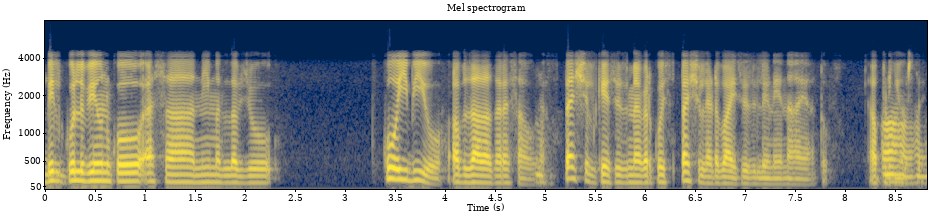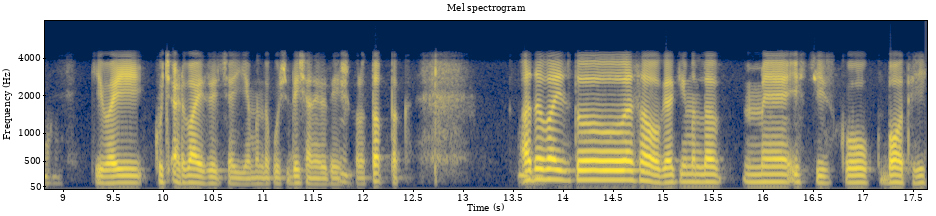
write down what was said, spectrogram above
बिल्कुल भी उनको ऐसा नहीं मतलब जो कोई भी हो अब ज़्यादातर ऐसा होगा। स्पेशल केसेस में अगर कोई स्पेशल एडवाइसेस लेने ना आया तो अपनी हाँ, ओर से। हाँ, कि भाई कुछ एडवाइसेस चाहिए मतलब कुछ दिशा निर्देश हम्म। करो तब तक। अदरवाइज़ तो ऐसा हो गया कि मतलब मैं इस चीज़ को बहुत ही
